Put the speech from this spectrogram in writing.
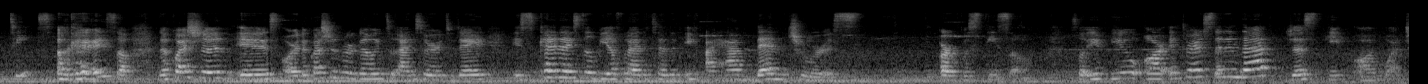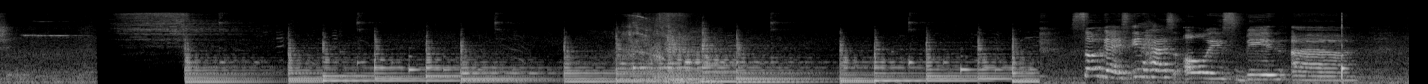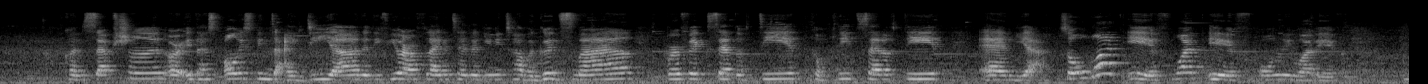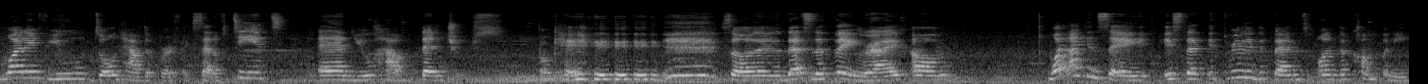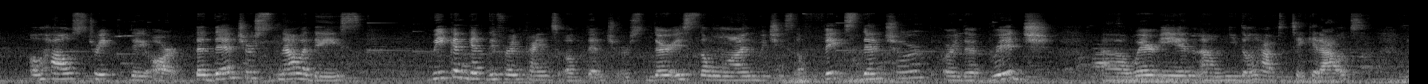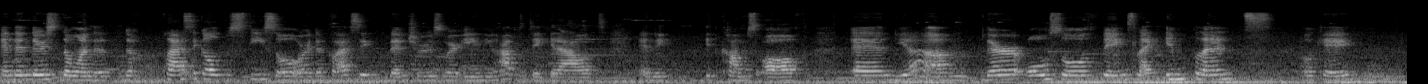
teeth. Okay, so the question is, or the question we're going to answer today is, can I still be a flight attendant if I have dentures or postizo? So if you are interested in that, just keep on watching. Always been a conception or it has always been the idea that if you are a flight attendant you need to have a good smile perfect set of teeth complete set of teeth and yeah. So what if what if only what if? What if you don't have the perfect set of teeth and you have dentures okay? So that's the thing right? Um what I can say is that it really depends on the company of how strict they are. The dentures nowadays, we can get different kinds of dentures. There is the one which is a fixed denture or the bridge, uh, wherein um, you don't have to take it out. And then there's the one that the classical postizo or the classic dentures wherein you have to take it out and it, it comes off and yeah um, there are also things like implants okay?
